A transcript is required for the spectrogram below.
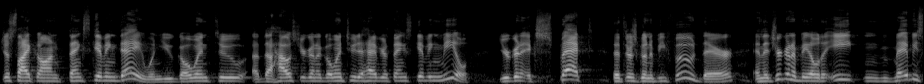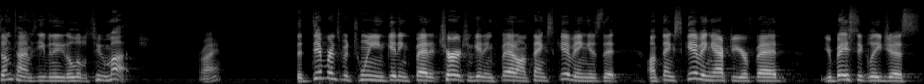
Just like on Thanksgiving Day, when you go into uh, the house you're going to go into to have your Thanksgiving meal, you're going to expect that there's going to be food there and that you're going to be able to eat and maybe sometimes even eat a little too much, right? The difference between getting fed at church and getting fed on Thanksgiving is that on Thanksgiving, after you're fed, you're basically just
